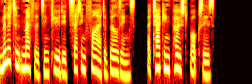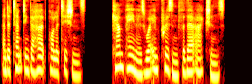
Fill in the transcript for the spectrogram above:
Militant methods included setting fire to buildings, attacking post boxes, and attempting to hurt politicians. Campaigners were imprisoned for their actions.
